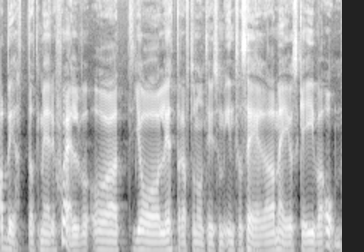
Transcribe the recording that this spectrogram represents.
arbetat med det själv och att jag letar efter någonting som intresserar mig att skriva om.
